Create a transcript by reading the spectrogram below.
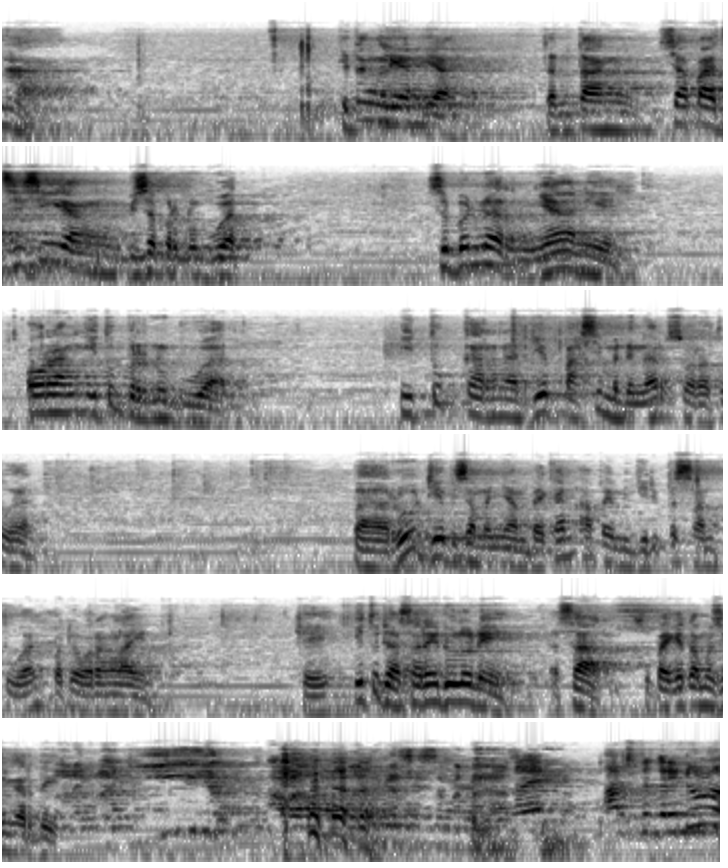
Nah, kita ngelihat ya tentang siapa aja sih yang bisa bernubuat. Sebenarnya nih orang itu bernubuat itu karena dia pasti mendengar suara Tuhan. Baru dia bisa menyampaikan apa yang menjadi pesan Tuhan pada orang lain. Oke, itu dasarnya dulu nih, dasar supaya kita mesti ngerti. Balik lagi yang awal-awal harus dengerin dulu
